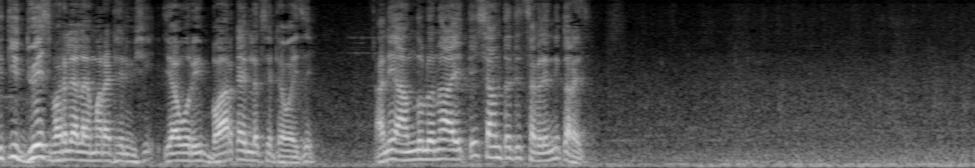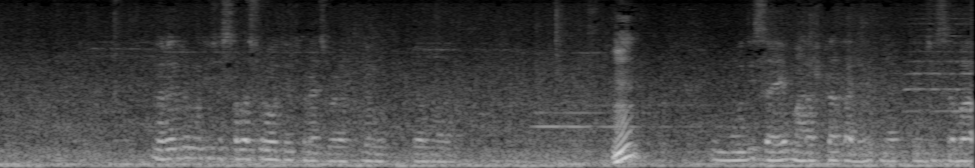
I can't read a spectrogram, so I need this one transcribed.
किती द्वेष भरलेला आहे मराठ्यांविषयी यावरही बारकाईने लक्ष ठेवायचे. आणि आंदोलनं आहे ते शांततेत सगळ्यांनी करायचं. नरेंद्र मोदीची सभा सुरू होती थोड्याच वेळात? मोदी साहेब महाराष्ट्रात आले त्यांची सभा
